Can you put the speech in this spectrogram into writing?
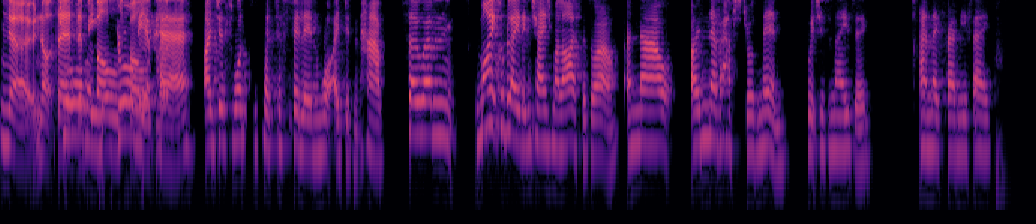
no, not the, draw the me, bold, draw bold me a pair. I just wanted her to fill in what I didn't have. So um, microblading changed my life as well, and now I never have to draw them in, which is amazing. And they frame your face,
